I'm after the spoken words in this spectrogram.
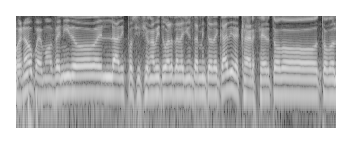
Bueno, pues hemos venido en la disposición habitual del Ayuntamiento de Cádiz de esclarecer todo, todas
